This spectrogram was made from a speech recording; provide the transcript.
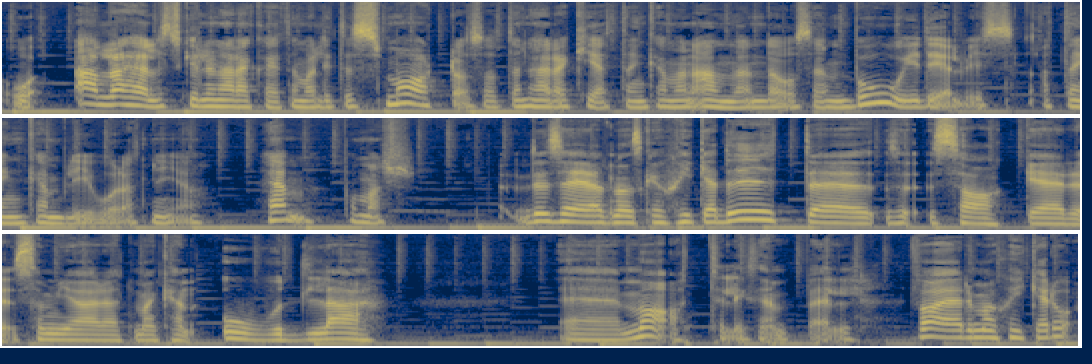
Och allra helst skulle den här raketen vara lite smart då, så att den här raketen kan man använda och sen bo i delvis. Att den kan bli vårt nya hem på Mars. Du säger att man ska skicka dit eh, saker som gör att man kan odla eh, mat till exempel. Vad är det man skickar då?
